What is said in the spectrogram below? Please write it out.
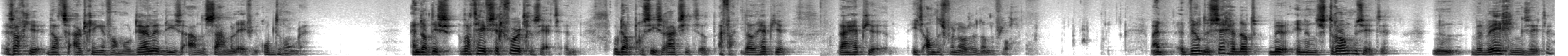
zag je dat ze uitgingen van modellen die ze aan de samenleving opdrongen. En dat, is, dat heeft zich voortgezet. En hoe dat precies eruit ziet, dat, enfin, dan heb je daar heb je iets anders voor nodig dan een vlog. Maar het wil dus zeggen dat we in een stroom zitten, in een beweging zitten,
